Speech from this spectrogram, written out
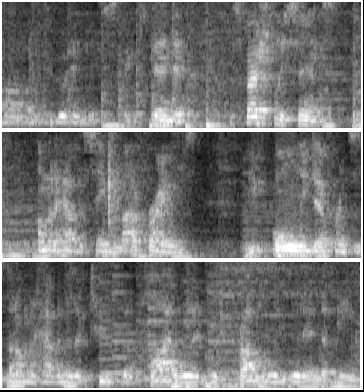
uh, to go ahead and ex extend it, especially since I'm going to have the same amount of frames the only difference is that I'm gonna have another two foot of plywood, which probably would end up being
